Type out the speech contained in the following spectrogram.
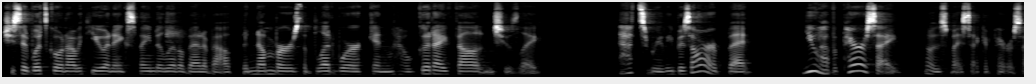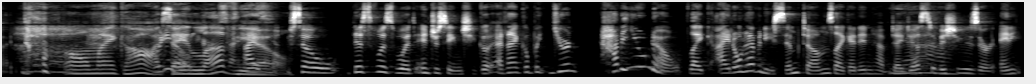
she said what's going on with you and i explained a little bit about the numbers the blood work and how good i felt and she was like that's really bizarre but you have a parasite. Oh, this is my second parasite. Oh my God. What They know, love parasite? you. I- so this was what's interesting. She go and I go, but you're how do you know? Like I don't have any symptoms. Like I didn't have digestive Yeah. issues or any.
